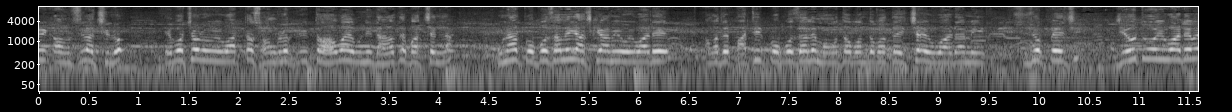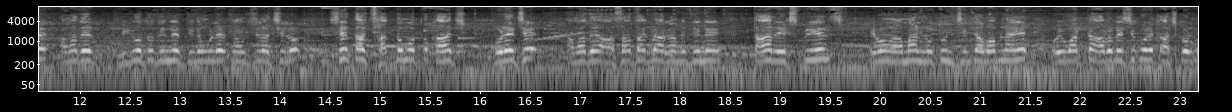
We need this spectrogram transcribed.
আমাদের কাউন্সিলর ছিল। এবছর ওই ওয়ার্ডটা সংরক্ষিত হওয়ায় উনি দাঁড়াতে পারছেন না। ওনার প্রপোজালেই আজকে আমি ওই ওয়ার্ডে, আমাদের পার্টির প্রপোজালে মমতা বন্দ্যোপাধ্যায় ইচ্ছায় ওই ওয়ার্ডে আমি সুযোগ পেয়েছি। যেহেতু ওই ওয়ার্ডে আমাদের বিগত দিনের তৃণমূলের কাউন্সিলর ছিল, সে তার সাধ্যমতো কাজ করেছে। আমাদের আশা থাকবে আগামী দিনে তার এক্সপিরিয়েন্স এবং আমার নতুন চিন্তাভাবনায় ওই ওয়ার্ডটা আরও বেশি করে কাজ করব।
